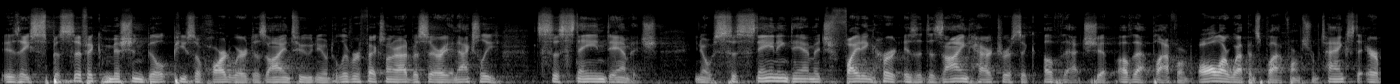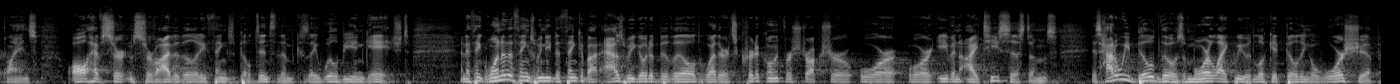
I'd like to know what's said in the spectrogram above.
It is a specific mission-built piece of hardware designed to you know, deliver effects on our adversary and actually sustain damage you know, sustaining damage, fighting hurt is a design characteristic of that ship, of that platform. All our weapons platforms, from tanks to airplanes, all have certain survivability things built into them because they will be engaged. And I think one of the things we need to think about as we go to build, whether it's critical infrastructure or, or even IT systems, is how do we build those more like we would look at building a warship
